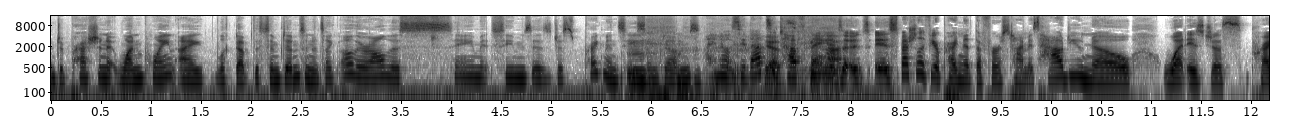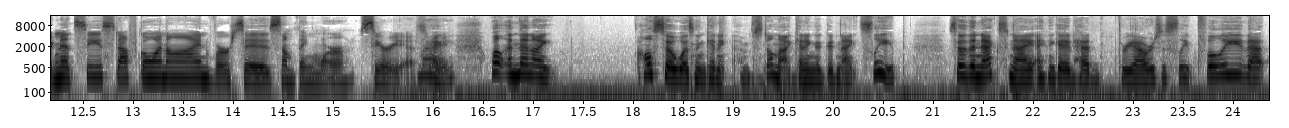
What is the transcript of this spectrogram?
depression at one point. I looked up the symptoms and it's like, oh, they're all the same. It seems as just pregnancy mm. symptoms. I know. See, that's Yes. a tough thing, Yeah. is, it's, especially if you're pregnant the first time. Is how do you know what is just pregnancy stuff going on versus something more serious, right? Well, and then I also wasn't getting. I'm still not getting a good night's sleep. So the next night, I think I had had three hours of sleep fully that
